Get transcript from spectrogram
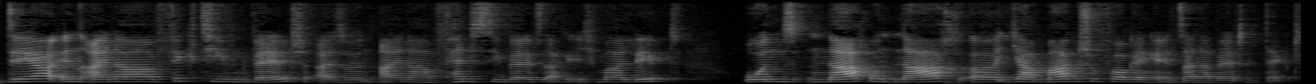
der in einer fiktiven Welt, also in einer Fantasy-Welt, sage ich mal, lebt und nach und nach äh, ja, magische Vorgänge in seiner Welt entdeckt.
